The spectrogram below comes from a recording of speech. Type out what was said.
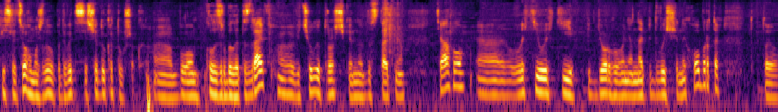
після цього можливо подивитися ще до катушок. Е, Бо коли зробили тест-драйв, е, відчули трошечки недостатню тягу, е, легкі-легкі піддергування на підвищених обертах. Тобто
